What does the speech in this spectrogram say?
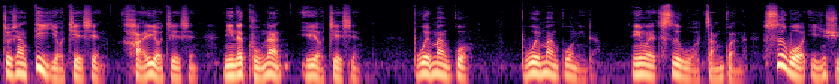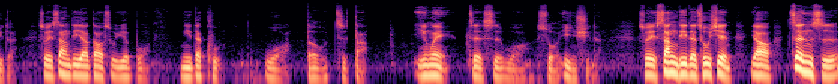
就像地有界限，海有界限，你的苦难也有界限，不会漫过，不会漫过你的，因为是我掌管的，是我允许的。所以，上帝要告诉约伯，你的苦，我。都知道，因为这是我所应许的，所以，上帝的出现要证实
